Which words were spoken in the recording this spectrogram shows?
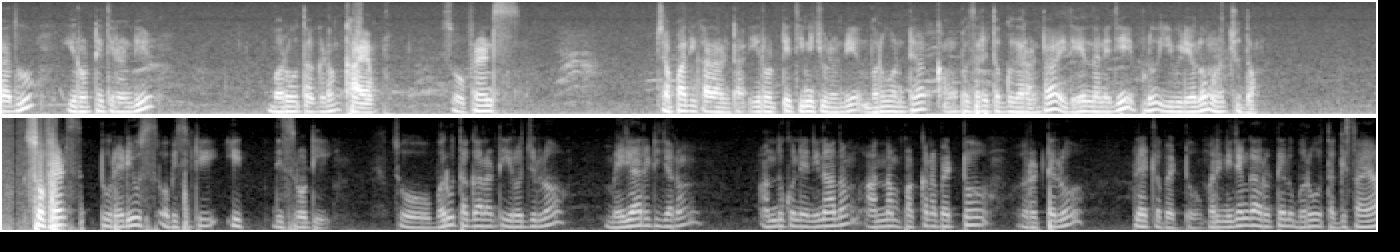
కాదు ఈ రొట్టె తినండి. బరువు తగ్గడం ఖాయం. సో ఫ్రెండ్స్ చపాతి కాదంట ఈ రొట్టె తిని చూడండి. బరువు అంటే కంపల్సరీ తగ్గుతారంట ఇది ఏందనేది ఇప్పుడు ఈ వీడియోలో మనం చూద్దాం. So friends to reduce obesity ఈ దిస్ రోటీ సో బరువు తగ్గాలంటే ఈ రోజుల్లో మెజారిటీ జనం అందుకునే నినాదం అన్నం పక్కన పెట్టు రొట్టెలు ప్లేట్లో పెట్టు. మరి నిజంగా రొట్టెలు బరువు తగ్గిస్తాయా?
